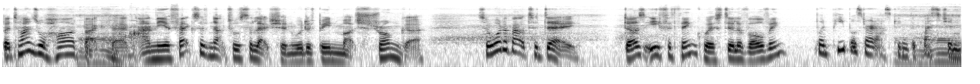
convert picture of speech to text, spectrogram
But times were hard back then, and the effects of natural selection would have been much stronger. So, what about today? Does Aoife think we're still evolving? When people start asking the question,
